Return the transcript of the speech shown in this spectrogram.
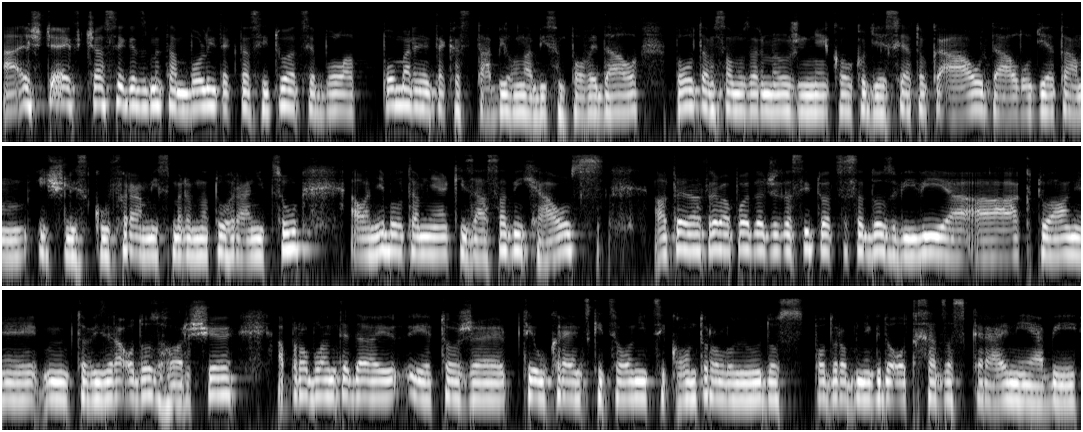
A ešte aj v čase, keď sme tam boli, tak tá situácia bola pomerne taká stabilná, by som povedal. Bolo tam samozrejme už niekoľko desiatok aut a ľudia tam išli s kuframi smerom na tú hranicu, ale nebol tam nejaký zásadný chaos. Ale teda treba povedať, že tá situácia sa dosť vyvíja a aktuálne to vyzerá o dosť horšie. A problém teda je to, že tí ukrajinskí colníci kontrolujú dosť podrobne, kto odchádza z krajiny, aby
